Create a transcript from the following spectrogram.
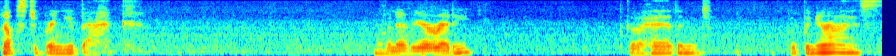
helps to bring you back. Whenever you're ready, go ahead and open your eyes.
